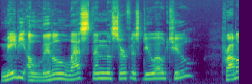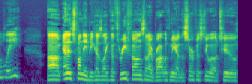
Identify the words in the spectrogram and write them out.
maybe a little less than the Surface Duo 2, probably. Um, and it's funny because like the three phones that I brought with me are the Surface Duo 2,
